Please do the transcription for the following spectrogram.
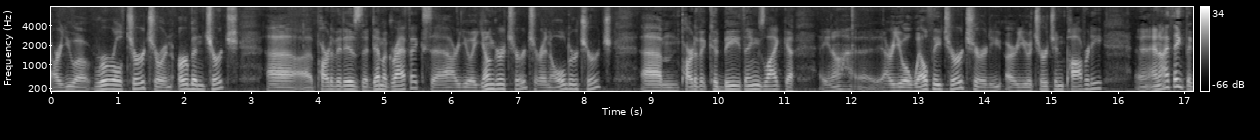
Are you a rural church or an urban church? Uh, part of it is the demographics. Uh, are you a younger church or an older church? Um, part of it could be things like, uh, you know, uh, are you a wealthy church or you, are you a church in poverty? And I think the,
